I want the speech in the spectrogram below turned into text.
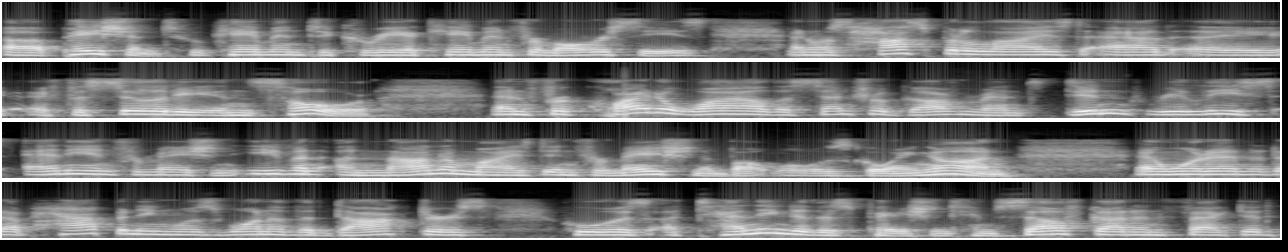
uh, patient who came into Korea came in from overseas and was hospitalized at a, a facility in Seoul. And for quite a while, the central government didn't release any information, even anonymized information about what was going on. And what ended up happening was one of the doctors who was attending to this patient himself got infected,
